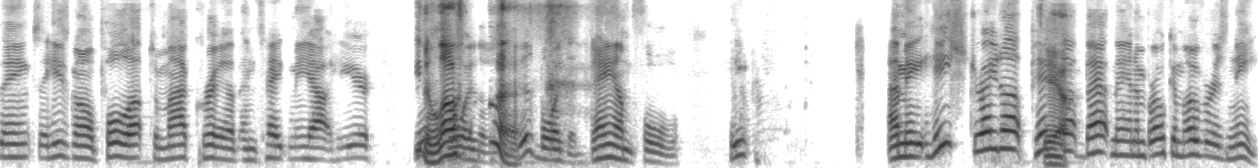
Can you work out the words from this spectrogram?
thinks that he's gonna pull up to my crib and take me out here. He This lost boy's a, this boy's a damn fool. He, I mean, he straight up picked Yeah. up Batman and broke him over his knee.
